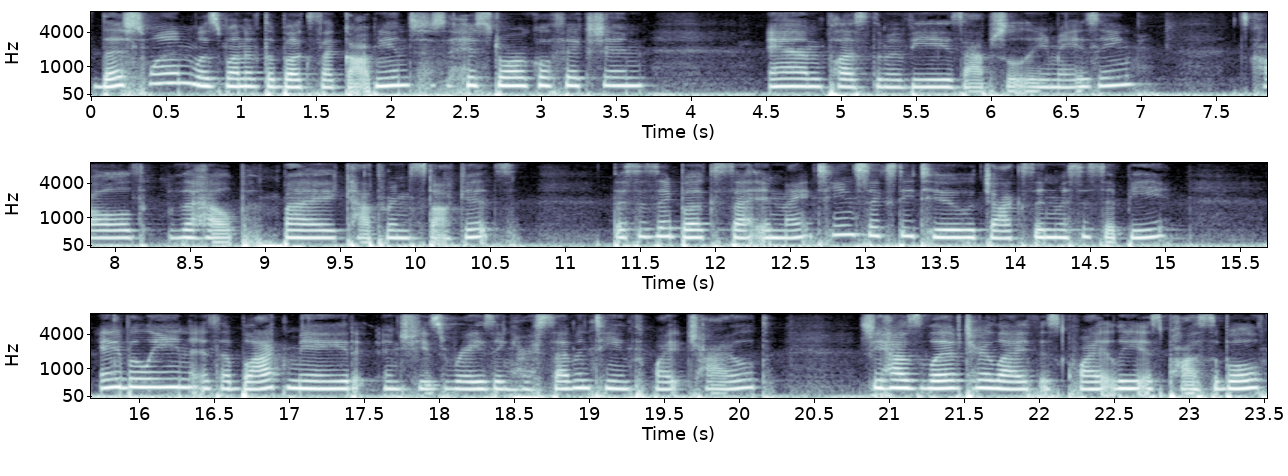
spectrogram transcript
this one was one of the books that got me into historical fiction, and plus the movie is absolutely amazing. It's called The Help by Kathryn Stockett. This is a book set in 1962, Jackson, Mississippi. Aibileen is a black maid and she's raising her 17th white child. She has lived her life as quietly as possible,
